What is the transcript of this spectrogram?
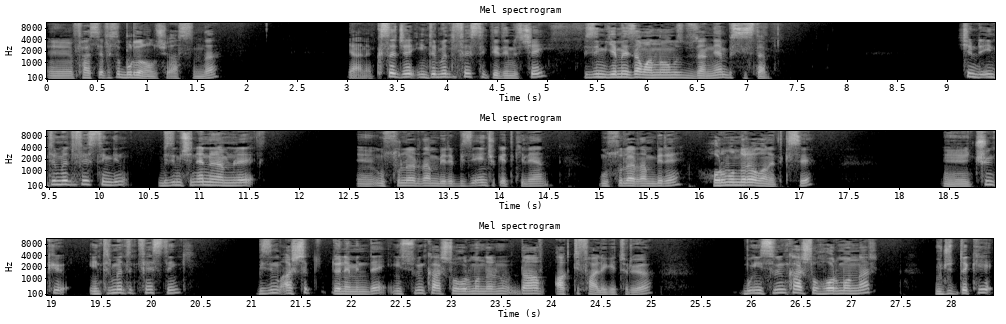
e, felsefesi buradan oluşuyor aslında. Yani kısaca intermittent fasting dediğimiz şey bizim yeme zamanlamamızı düzenleyen bir sistem. Şimdi intermittent fasting'in bizim için en önemli e, unsurlardan biri, bizi en çok etkileyen unsurlardan biri hormonlara olan etkisi. E, çünkü intermittent fasting bizim açlık döneminde insülin karşıtı hormonlarını daha aktif hale getiriyor. Bu insülin karşıtı hormonlar vücuttaki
